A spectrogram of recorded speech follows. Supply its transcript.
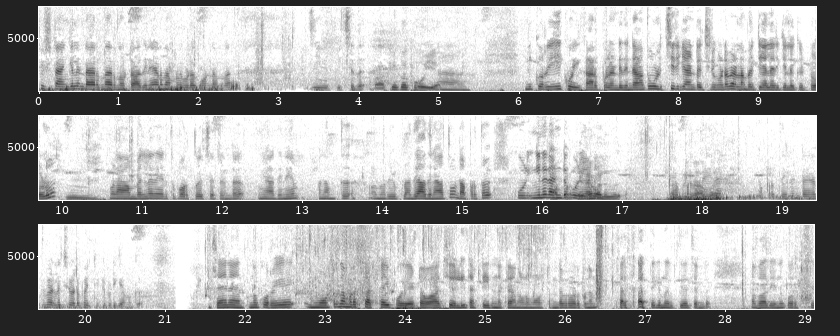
ഫിഷ് ടാങ്കിൽ ഉണ്ടായിരുന്നായിരുന്നു കേട്ടോ അതിനെയാണ് നമ്മൾ ഇവിടെ കൊണ്ടുവന്ന് ജീവിപ്പിച്ചത്. ബാക്കിയൊക്കെ കോഴിയാ. ആ. ഇനി കുറേ കൊയ് കറുപ്പുകളുണ്ട് ഇതിന്റെ അകത്ത് ഒളിച്ചിരിക്കാണ്ട് ഇച്ചിരി കൂടെ വെള്ളം പറ്റിയാലായിരിക്കല്ലേ കിട്ടുള്ളൂ. നമ്മുടെ ഇവിടെ ആമ്പലിനെ നേരത്തെ പുറത്ത് വെച്ചിട്ടുണ്ട്. ഇനി അതിനെയും നമുക്ക് ഒന്ന് റീപ്ലാന്റ് അതിനകത്തും ഉണ്ട് അപ്പുറത്ത് കുഴി ഇങ്ങനെ രണ്ട് കുഴിയാണ്. അപ്പുറത്തേൽ അപ്പുറത്തേലുണ്ട് അതിനകത്ത് വെള്ളം ചൂടെ പറ്റിയിട്ട് പിടിക്കാം നമുക്ക്. പക്ഷേ അതിനകത്തുനിന്ന് കുറേ മോട്ടർ നമ്മുടെ സ്റ്റക്കായി പോയി കേട്ടോ. ആ ചെളി തട്ടിയിരുന്നിട്ടാണ് നമ്മൾ മോട്ടറിന്റെ പ്രവർത്തനം തൽക്കാലത്തേക്ക് നിർത്തി വെച്ചിട്ടുണ്ട്. അപ്പോൾ അതിൽ നിന്ന് കുറച്ച്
